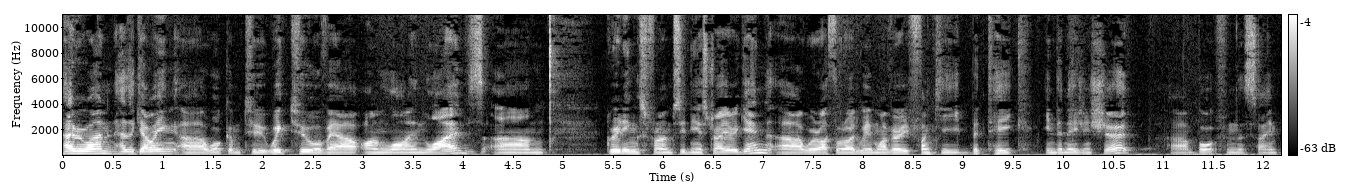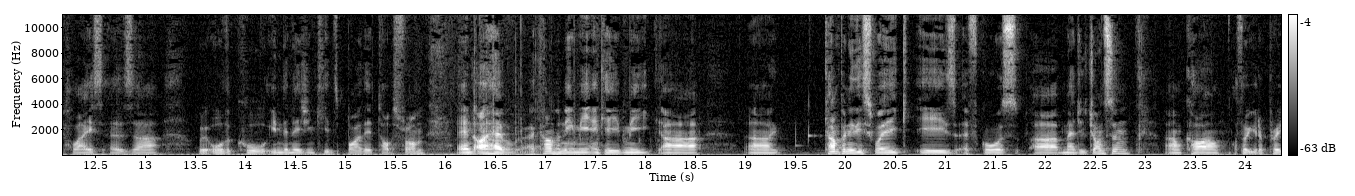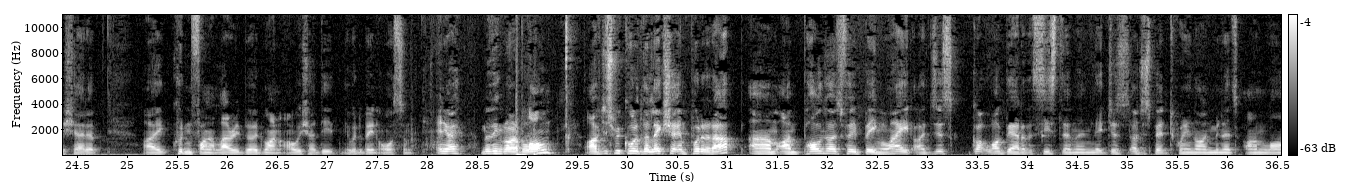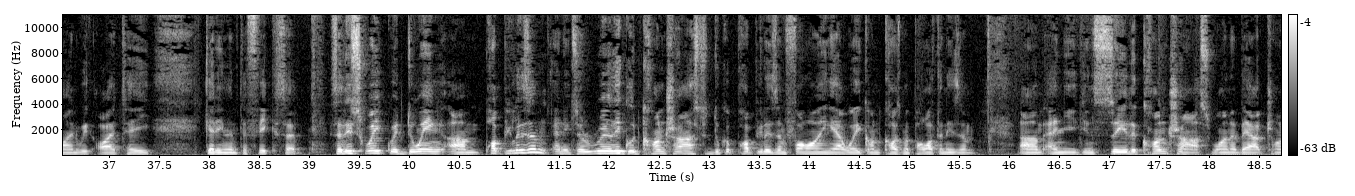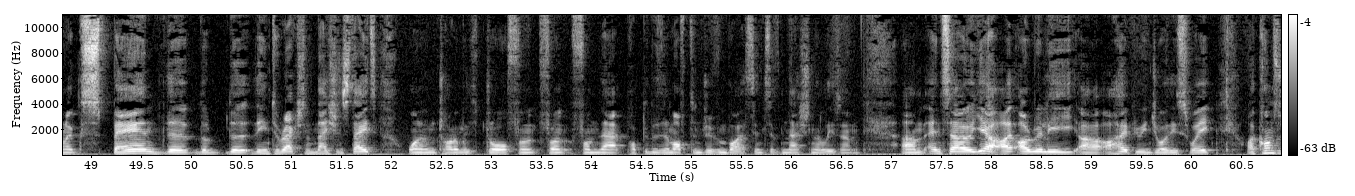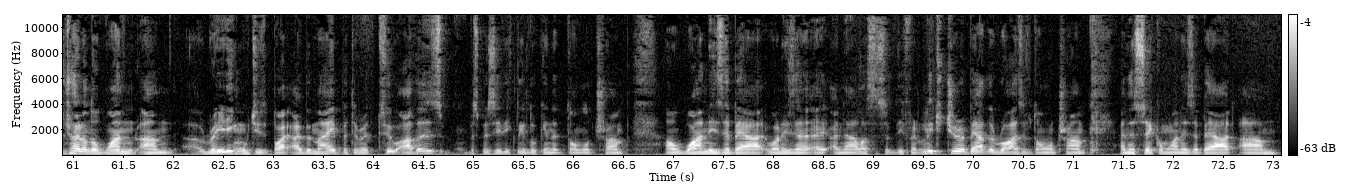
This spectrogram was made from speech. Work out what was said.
Hey everyone, how's it going? Uh, welcome to week two of our online lives. Um, greetings from Sydney, Australia again, uh, where I thought I'd wear my very funky batik Indonesian shirt, uh, bought from the same place as uh, where all the cool Indonesian kids buy their tops from. And I have accompanying me and keeping me uh, uh, company this week is, of course, Magic Johnson. Um, Kyle, I thought you'd appreciate it. I couldn't find a Larry Bird one. I wish I did. It would have been awesome. Anyway, moving right along. I've just recorded the lecture and put it up. Um, I apologise for being late. I just got logged out of the system and it just I just spent 29 minutes online with IT getting them to fix it. So this week we're doing um, populism, and it's a really good contrast to look at populism following our week on cosmopolitanism. Um, and you can see the contrast one about trying to expand the, the, the, the interaction of nation states, one trying to withdraw from, from, from that populism, often driven by a sense of nationalism. Um, and so, yeah, I, I really uh, I hope you enjoy this week. I concentrate on the one um, reading, which is by Obermay, but there are two others specifically looking at Donald Trump. Uh, one is about one is an analysis of different literature about the rise of Donald Trump, and the second one is about um,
